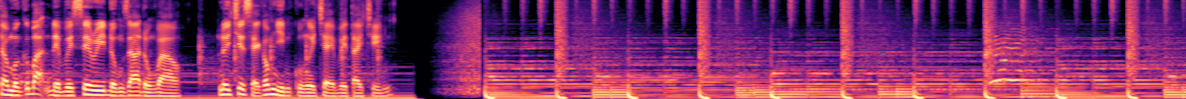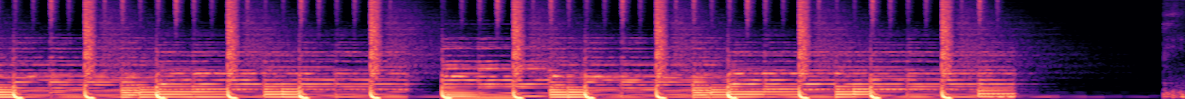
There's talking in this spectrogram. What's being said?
Chào mừng các bạn đến với series Đồng ra đồng vào, nơi chia sẻ góc nhìn của người trẻ về tài chính.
